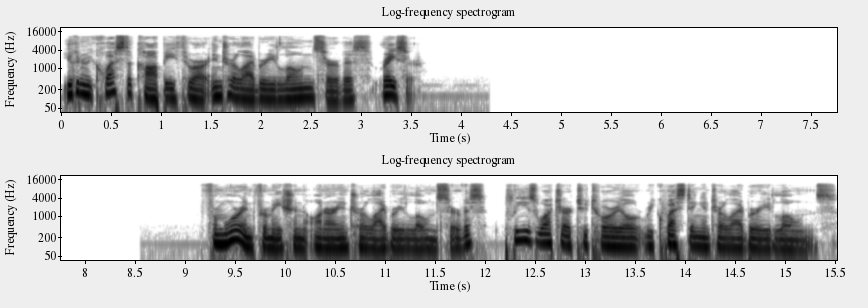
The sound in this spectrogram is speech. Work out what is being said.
you can request a copy through our interlibrary loan service, RACER. For more information on our interlibrary loan service, please watch our tutorial Requesting Interlibrary Loans.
